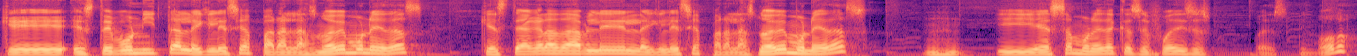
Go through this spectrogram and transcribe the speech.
Que esté bonita la iglesia para las nueve monedas, que esté agradable la iglesia para las nueve monedas, y esa moneda que se fue, dices, pues ni modo.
